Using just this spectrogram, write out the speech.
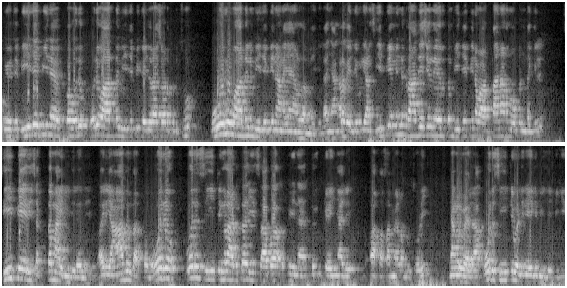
ഉപയോഗിച്ച് ബി ജെ പിനെ ഇപ്പൊ ഒരു ഒരു വാർഡ് ബി ജെ പി കഴിഞ്ഞ പ്രാവശ്യം അവിടെ പിടിച്ചു. ഒരു വാർഡിലും ബി ജെ പിനെ അണയാൻ ഞങ്ങൾ സമ്മതിക്കില്ല. ഞങ്ങളെ വെല്ലുവിളിയാണ്. സി പി എമ്മിന്റെ പ്രാദേശിക നേതൃത്വം ബി ജെ പിനെ വളർത്താനാണ് നോക്കുന്നുണ്ടെങ്കിൽ സി പി ഐ ശക്തമായ രീതിയിൽ തന്നെ വരും. അതിൽ യാതൊരു തർക്കമില്ല ഒരു ഒരു സീറ്റുകൾ അടുത്ത ഈ സഭ പിന്നെ ഇത് കഴിഞ്ഞാൽ വാർത്താ സമ്മേളനം വിളിച്ചോളി ഞങ്ങൾ വരാം. ഒരു സീറ്റ് വെള്ളിനയിൽ ബി ജെ പിക്ക്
